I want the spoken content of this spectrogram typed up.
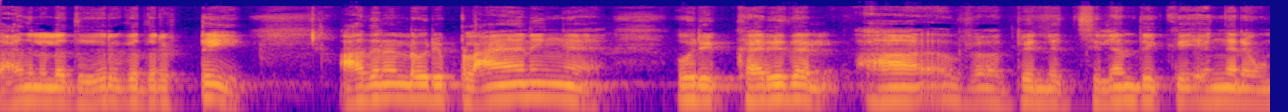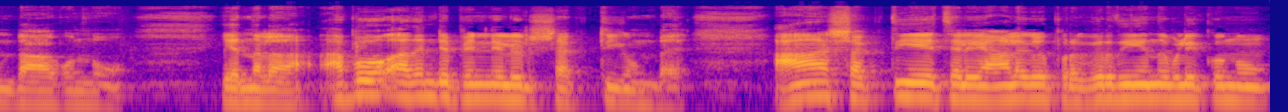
അതിനുള്ള ദീർഘദൃഷ്ടി അതിനുള്ള ഒരു പ്ലാനിങ് ഒരു കരുതൽ ആ പിന്നെ ചിലന്തിക്ക് എങ്ങനെ ഉണ്ടാകുന്നു എന്നുള്ളതാണ് അപ്പോൾ അതിന്റെ പിന്നിലൊരു ശക്തിയുണ്ട്. ആ ശക്തിയെ ചില ആളുകൾ പ്രകൃതി എന്ന് വിളിക്കുന്നു.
